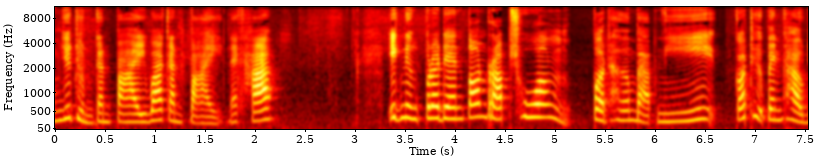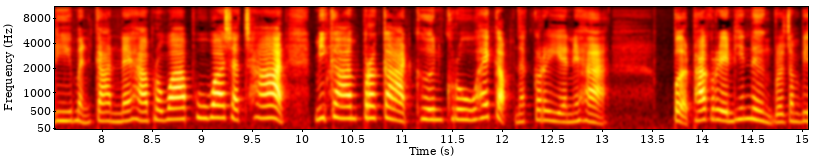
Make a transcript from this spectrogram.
มยืดหยุ่นกันไปว่ากันไปนะคะ อีกหนึ่งประเด็นต้อนรับช่วงเปิดเทอมแบบนี้ก็ถือเป็นข่าวดีเหมือนกันนะคะ เพราะว่าผู้ว่าชัดชาติมีการประกาศคืนครูให้กับนักเรียนเนี่ยค่ะเปิดภาคเรียนที่ 1 ประจำปี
